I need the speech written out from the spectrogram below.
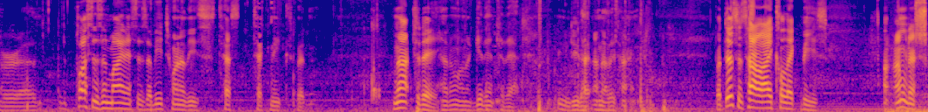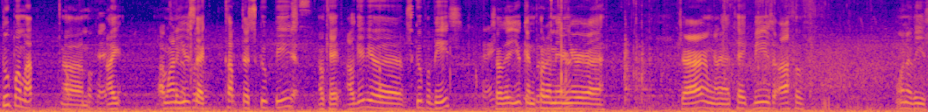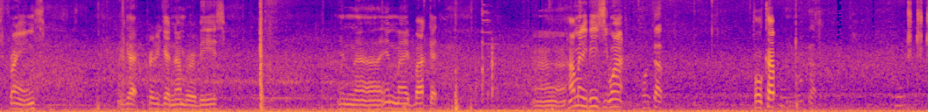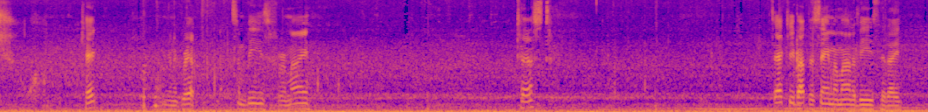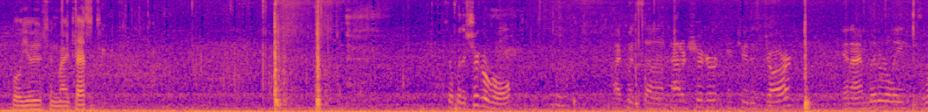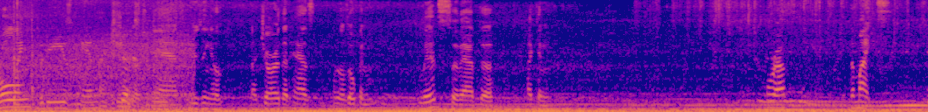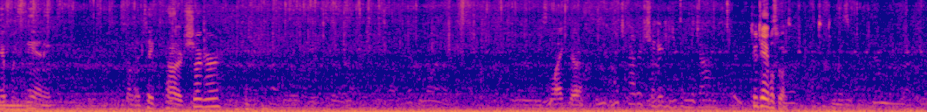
or uh, the pluses and minuses of each one of these test techniques, but not today. I don't want to get into that. We can do that another time. But this is how I collect bees. I'm going to scoop them up. Um, okay. I, I I want to use that them- cup to scoop bees. Yes. Okay, I'll give you a scoop of bees Okay. so that you can put them in your uh, jar. I'm going to take bees off of one of these frames. We got a pretty good number of bees in uh, in my bucket. Uh, how many bees do you want? One cup. Full cup? One cup. Okay. I'm gonna grab some bees for my test. It's actually about the same amount of bees that I will use in my test. So for the sugar roll, I put some powdered sugar into this jar, and I'm literally rolling the bees in the sugar and using a, a jar that has one of those open lids so that uh, I can pour out the mites if we see any. So I'm going to take the powdered sugar. Just like uh, How much powdered sugar did you put in the jar? two tablespoons.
